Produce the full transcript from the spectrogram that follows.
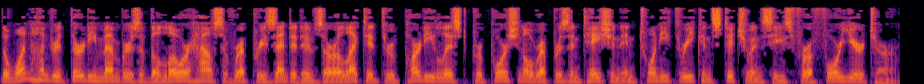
The 130 members of the lower House of Representatives are elected through party list proportional representation in 23 constituencies for a four-year term.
